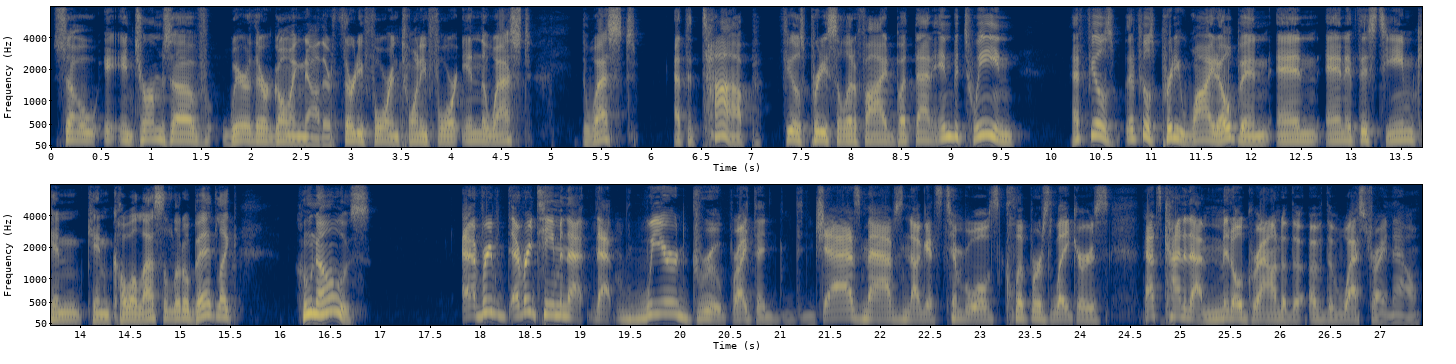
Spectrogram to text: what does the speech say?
So in terms of where they're going now, they're 34 and 24 in the West. The West at the top feels pretty solidified, but that in between that feels that feels pretty wide open and and if this team can can coalesce a little bit, like who knows? Every every team in that that weird group, right? The, the, Jazz, Mavs, Nuggets, Timberwolves, Clippers, Lakers. That's kind of that middle ground of the of the West right now.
